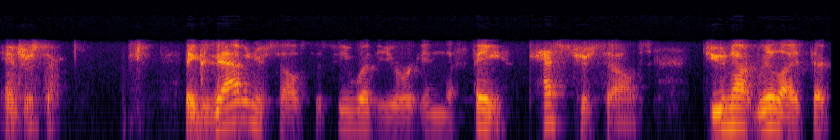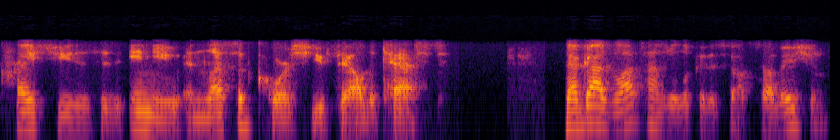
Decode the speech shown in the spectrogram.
Interesting. Examine yourselves to see whether you are in the faith. Test yourselves. Do you not realize that Christ Jesus is in you, unless, of course, you fail the test? Now, guys, a lot of times we look at this about salvation.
